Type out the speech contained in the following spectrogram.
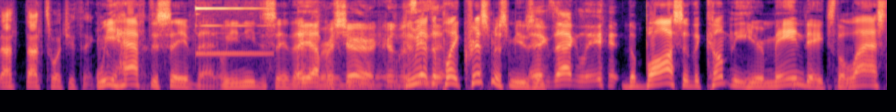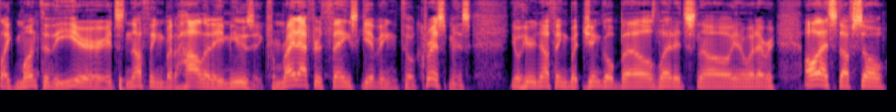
that that's what you think. we have to save that. We need to save that. Yeah, for the- sure. Because we have to play Christmas music. Exactly. The boss of the company here mandates the last like month of the year. It's nothing but holiday music. From right after Thanksgiving till Christmas, you'll hear nothing but Jingle Bells, Let It Snow, you know, whatever, all that stuff. So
